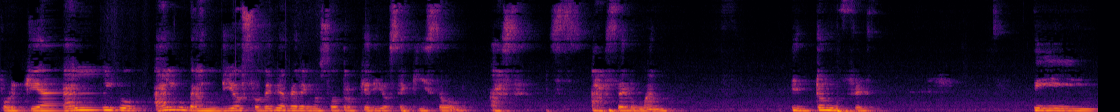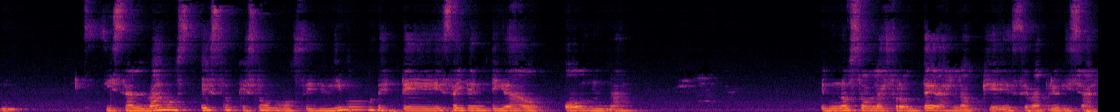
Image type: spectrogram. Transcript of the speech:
porque algo, algo grandioso debe haber en nosotros que Dios se quiso hacer, humano. Entonces, si, si salvamos eso que somos, si vivimos desde esa identidad honda, no son las fronteras las que se va a priorizar,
